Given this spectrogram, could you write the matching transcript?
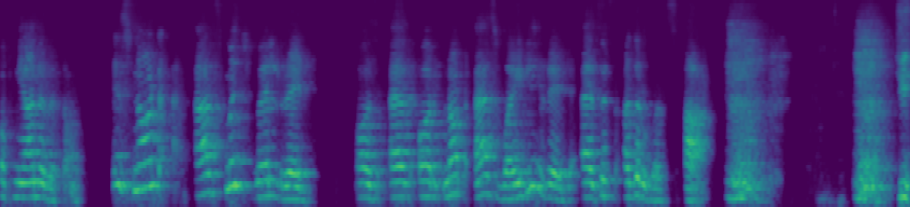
of Jnanaratham is not as much well read or, as, or not as widely read as his other works are. Do you,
